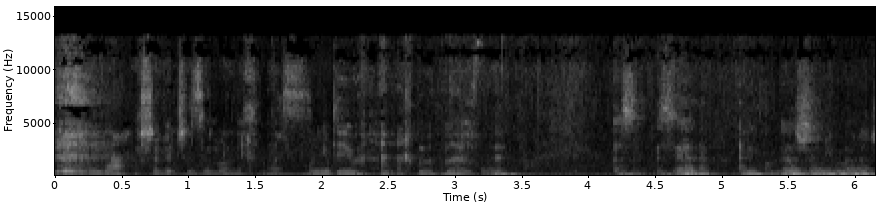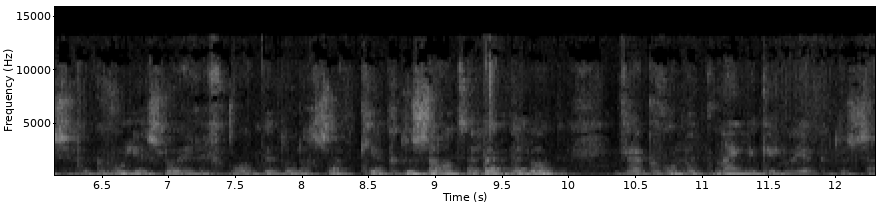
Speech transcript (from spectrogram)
אני חושבת שזה לא נכנס. אז זה הנקודה שאני אומרת שהגבול יש לו ערך מאוד גדול עכשיו, כי הקדושה רוצה להתגלות, והגבול הוא תנאי לגילוי הקדושה.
